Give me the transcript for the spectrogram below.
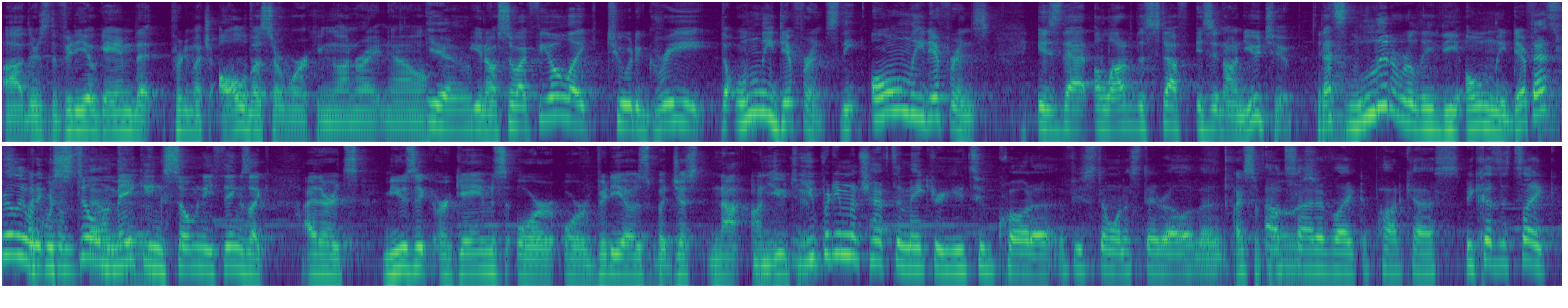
Uh, there's the video game that pretty much all of us are working on right now. Yeah. You know, so I feel like to a degree, the only difference, the only difference is that a lot of the stuff isn't on YouTube. That's literally the only difference. That's really what like we're still down to. making so many things like either it's music or games or or videos, but just not on YouTube. You pretty much have to make your YouTube quota if you still want to stay relevant. I suppose. Outside of like a podcast, because it's like,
